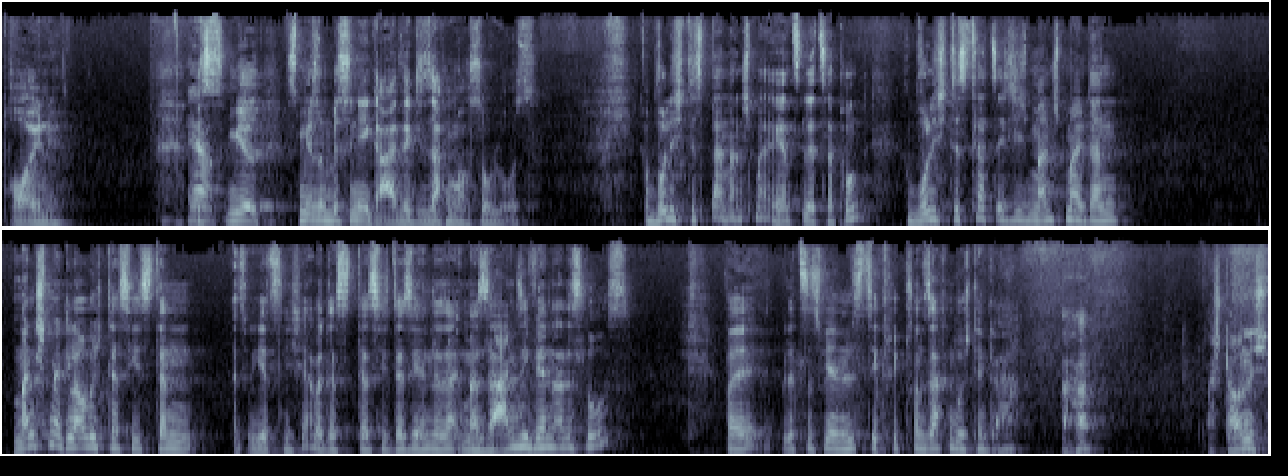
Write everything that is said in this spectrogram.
Bräune. ja. Ist, mir, ist mir so ein bisschen egal, wird die Sachen auch so los. Obwohl ich das bei manchmal, ganz letzter Punkt, obwohl ich das tatsächlich manchmal dann, manchmal glaube ich, dass sie es dann, also jetzt nicht, aber dass, dass, sie, dass die Händler sagen, immer sagen, sie werden alles los. Weil letztens wieder eine Liste kriegt von Sachen, wo ich denke, ah, aha, erstaunlich,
